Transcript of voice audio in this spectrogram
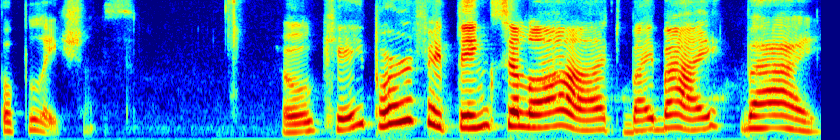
populations. Okay, perfect. Thanks a lot. Bye-bye. Bye.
